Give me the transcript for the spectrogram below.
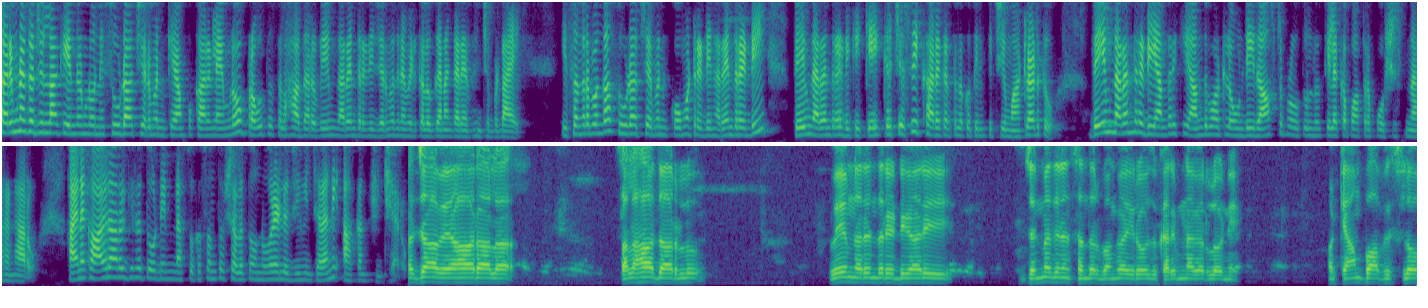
కరీంనగర్ జిల్లా కేంద్రంలోని సూడా చైర్మన్ క్యాంపు కార్యాలయంలో ప్రభుత్వ సలహాదారు వేం నరేంద్ర రెడ్డి జన్మదిన వేడుకలు ఘనంగా నిర్వహించబడ్డాయి. ఈ సందర్భంగా సూడా చైర్మన్ కోమటిరెడ్డి నరేంద్ర రెడ్డి వేం నరేంద్ర రెడ్డికి కేక్ కట్ చేసి కార్యకర్తలకు తినిపించి మాట్లాడుతూ వేం నరేంద్ర రెడ్డి అందరికీ అందుబాటులో ఉండి రాష్ట్ర ప్రభుత్వంలో కీలక పాత్ర పోషిస్తున్నారన్నారు. ఆయనకు ఆయురారోగ్యాలతో నిండిన సుఖ సంతోషాలతో నూరేళ్ళు జీవించాలని ఆకాంక్షించారు. ప్రజా వ్యవహారాల సలహాదారులు వేం నరేందర్ రెడ్డి గారి జన్మదినం సందర్భంగా ఈరోజు కరీంనగర్లోని మా క్యాంప్ ఆఫీస్లో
